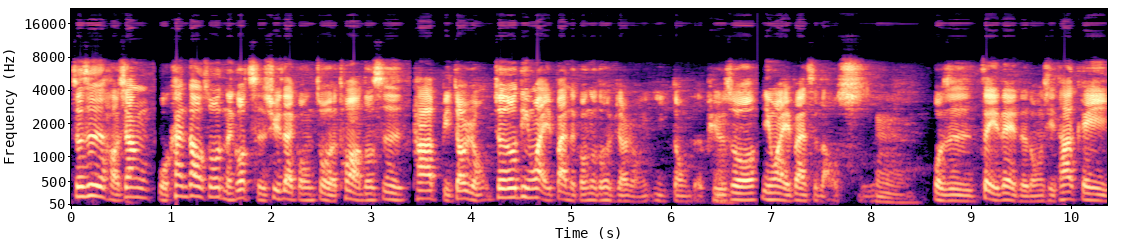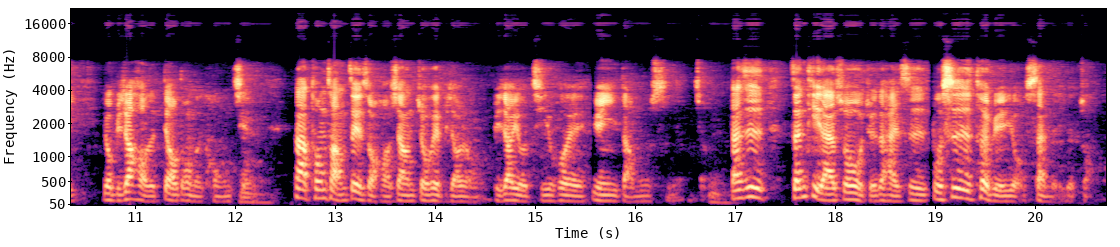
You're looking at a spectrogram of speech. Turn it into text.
就是好像我看到说能够持续在工作的，通常都是他比较容，就是说另外一半的工作都会比较容易移动的。比如说，另外一半是老师，嗯，或者是这一类的东西，它可以有比较好的调动的空间。那通常这种好像就会比较容，比较有机会愿意当牧师这样。但是整体来说，我觉得还是不是特别友善的一个状况。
